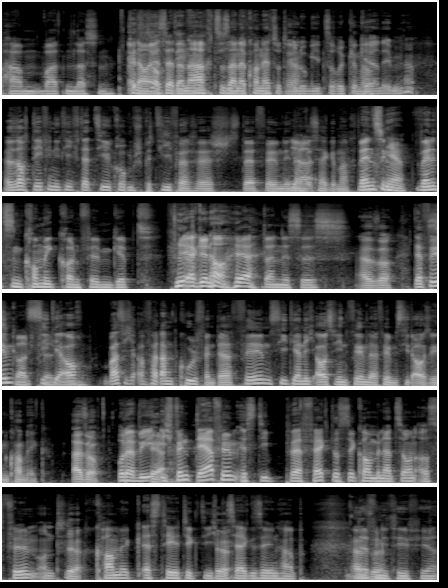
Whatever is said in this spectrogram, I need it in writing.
haben warten lassen. Genau, Es er ist ja danach zu seiner Cornetto-Trilogie Ja, zurückgekehrt genau. eben, ja. Das ist auch definitiv der zielgruppenspezifischste Film, den Ja. er bisher gemacht hat. Wenn es einen, es Comic-Con-Film gibt, Ja, genau, ja. dann ist es. Also, der Film Scott sieht Pilgrim. ja auch, was ich auch verdammt cool finde, der Film sieht ja nicht aus wie ein Film, der Film sieht aus wie ein Comic. Also, Oder wie, Ja. ich finde, der Film ist die perfekteste Kombination aus Film und Ja. Comic-Ästhetik, die ich Ja. bisher gesehen habe. also Definitiv, ja.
